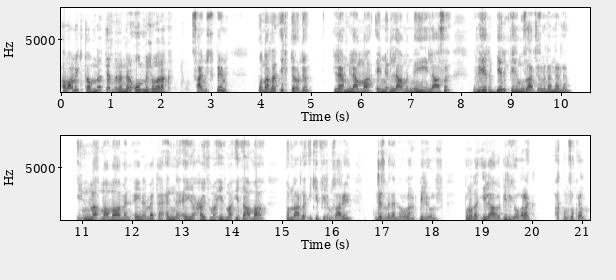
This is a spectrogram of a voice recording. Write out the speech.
Avame kitabında cezbedenleri 15 olarak saymıştık değil mi? Bunlardan ilk dördü lem, lamma, emir, lamı, nehi, lası bir, bir fiil muzari cezbedenlerden. İn, mahma, mamen, eyne, mete, enne, eyye, haythma, izma, izama bunlar da iki fiil muzari cezbedenler olarak biliyoruz. Bunu da ilave bilgi olarak aklımıza koyalım.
